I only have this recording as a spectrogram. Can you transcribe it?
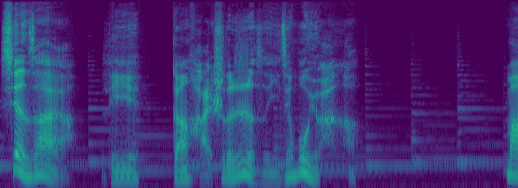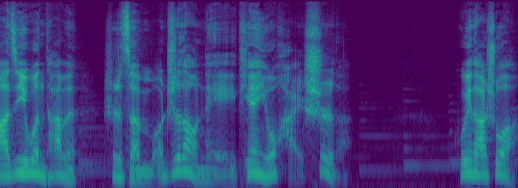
现在啊，离赶海市的日子已经不远了。马季问他们是怎么知道哪天有海市的，回答说：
